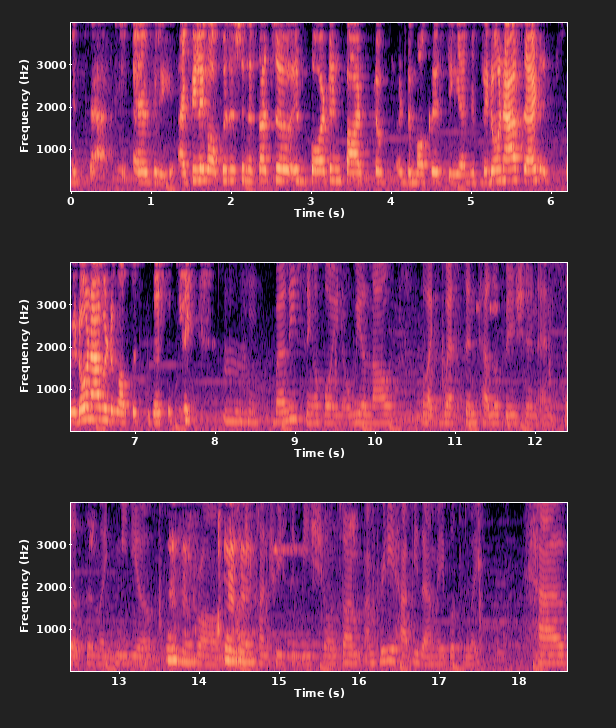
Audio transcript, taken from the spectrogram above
Exactly, I agree. I feel like opposition is such an important part of a democracy, and if we don't have that, it's we don't have a democracy basically. Mm. Mhm. But at least Singapore, you know, we allow for like Western television and certain like media Mhm. from Mhm. other countries to be shown. So I'm, I'm pretty happy that I'm able to like have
